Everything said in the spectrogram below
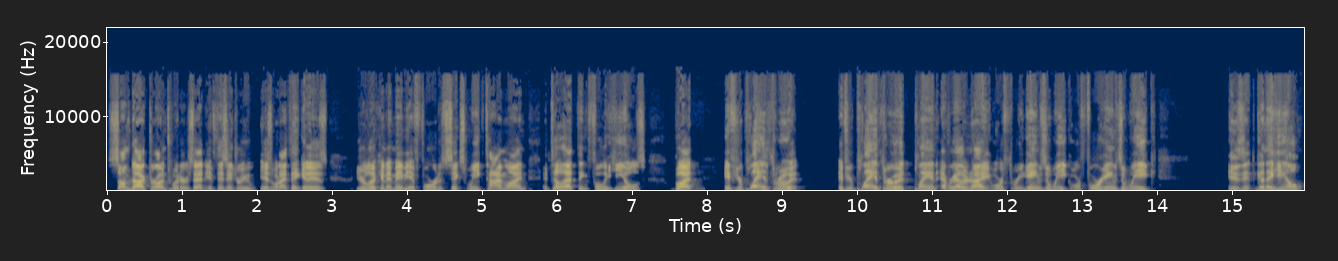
Some doctor on Twitter said, if this injury is what I think it is, you're looking at maybe a four to six week timeline until that thing fully heals. But if you're playing through it, if you're playing through it, playing every other night or three games a week or four games a week, is it going to heal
